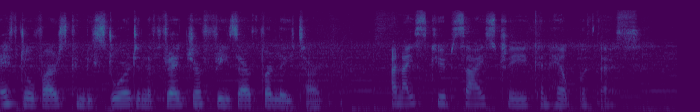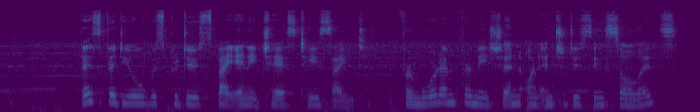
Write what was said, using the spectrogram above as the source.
Leftovers can be stored in the fridge or freezer for later. An ice cube size tray can help with this. This video was produced by NHS Tayside. For more information on introducing solids,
